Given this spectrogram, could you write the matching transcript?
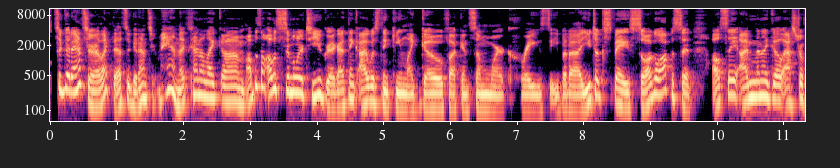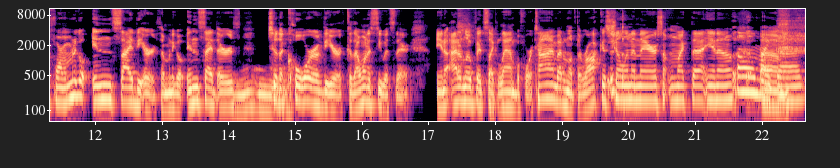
It's a good answer. I like that. That's a good answer. Man, that's kind of like um I was I was similar to you, Greg. I think I was thinking like go fucking somewhere crazy, but uh you took space, so I'll go opposite. I'll say I'm gonna go astral form. I'm gonna go inside the Earth. I'm gonna go inside the Earth to the core of the Earth because I want to see what's there. You know, I don't know if it's like Land Before Time. I don't know if the Rock is chilling in there or something like that. You know. Oh my Um, god.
